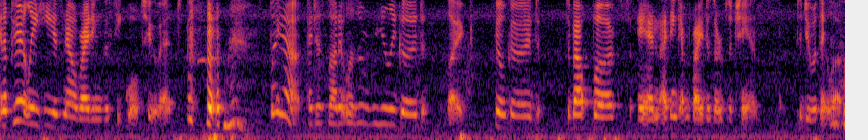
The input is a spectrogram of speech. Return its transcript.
And apparently he is now writing the sequel to it. but yeah, I just thought it was a really good like feel good. It's about books and I think everybody deserves a chance to do what they love. It's,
